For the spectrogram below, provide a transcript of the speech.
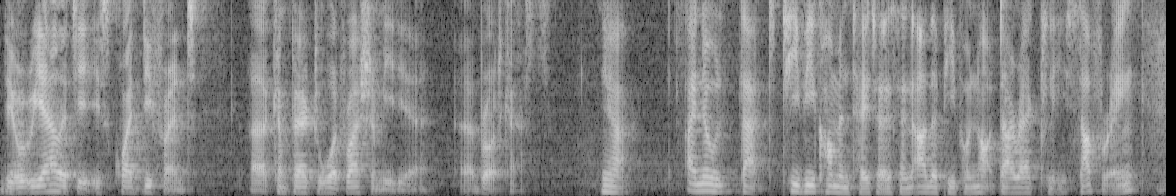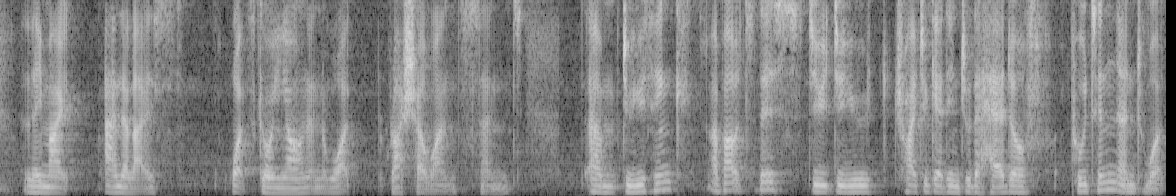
The reality is quite different uh, compared to what Russian media uh, broadcasts. Yeah. I know that TV commentators and other people not directly suffering, they might analyze what's going on and what Russia wants. And um, do you think about this? Do you, do you try to get into the head of Putin and what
